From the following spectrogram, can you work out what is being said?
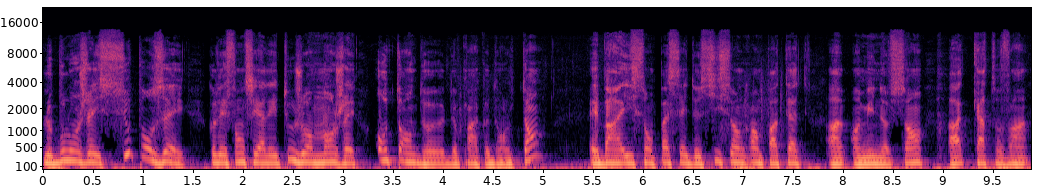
Le boulanger supposait que les Français allaient toujours manger autant de, pain que dans le temps. Eh ben, ils sont passés de 600 grammes par tête en, en 1900 à 80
